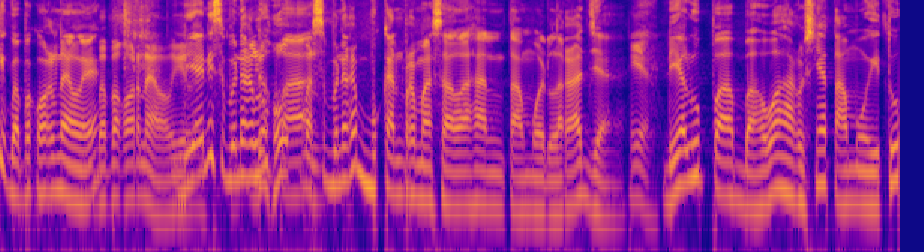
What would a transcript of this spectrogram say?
Bapak Cornell ya. Bapak Cornell. gitu. Dia ini sebenarnya lupa, sebenarnya bukan permasalahan tamu adalah raja. Iya. Dia lupa bahwa harusnya tamu itu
